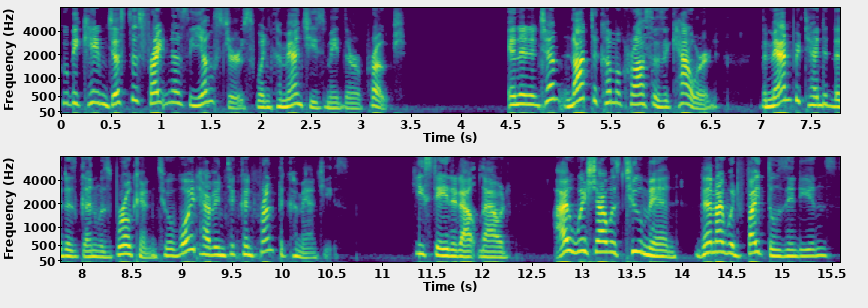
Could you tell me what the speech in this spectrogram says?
who became just as frightened as the youngsters when Comanches made their approach. In an attempt not to come across as a coward, the man pretended that his gun was broken to avoid having to confront the Comanches. He stated out loud, I wish I was two men, then I would fight those Indians.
